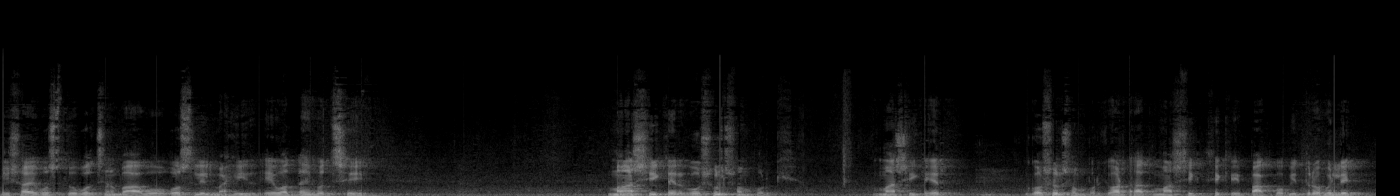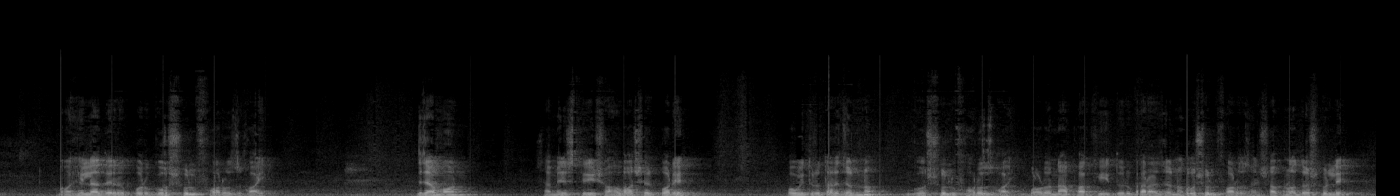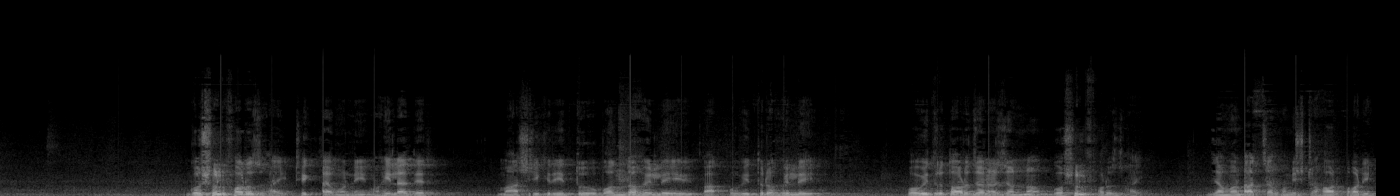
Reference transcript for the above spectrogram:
বিষয়বস্তু বলছেন বাবু গোসলিল মাহির। এই অধ্যায় হচ্ছে মাসিকের গোসল সম্পর্কে। মাসিকের গোসল সম্পর্কে। অর্থাৎ মাসিক থেকে পাক পবিত্র হলে মহিলাদের ওপর গোসল ফরজ হয়। যেমন স্বামী, স্ত্রী সহবাসের পরে পবিত্রতার জন্য গোসল ফরজ হয়। বড় না নাপাকি দূর করার জন্য গোসল ফরজ হয়। স্বপ্নদোষ হলে গোসল ফরজ হয়, ঠিক তেমনি মহিলাদের মাসিক ঋতু বন্ধ হইলে, পাক পবিত্র হইলে পবিত্রতা অর্জনের জন্য গোসল ফরজ হয়। যেমন বাচ্চা ভূমিষ্ঠ হওয়ার পরে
